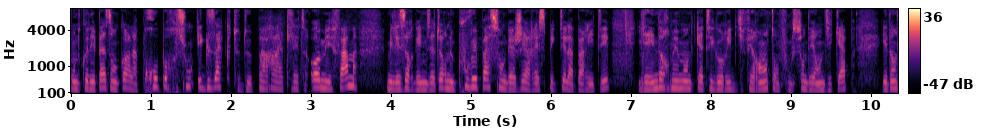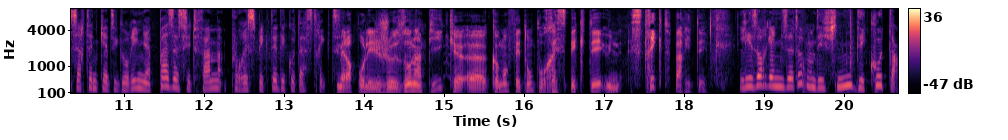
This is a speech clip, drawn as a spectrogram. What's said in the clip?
On ne connaît pas encore la proportion exacte de para-athlètes hommes et femmes, mais les organisateurs ne pouvaient pas s'engager à respecter la parité. Il y a énormément de catégories différentes en fonction des handicaps et dans certaines catégories, il n'y a pas assez de femmes pour respecter des quotas stricts. Mais alors pour les Jeux olympiques, euh, comment fait-on pour respecter une stricte parité? Les organisateurs ont défini des quotas.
